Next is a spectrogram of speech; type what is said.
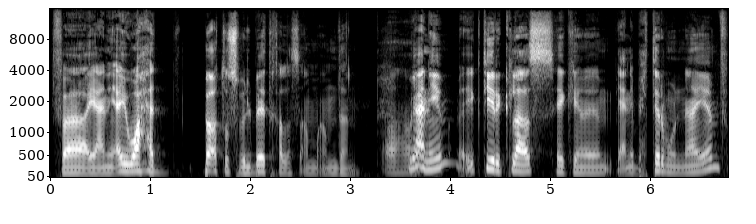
فيعني أي واحد بعطس بالبيت خلص I'm I'm done أها. ويعني كتير class هيك يعني بيحترموا النايم. ف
